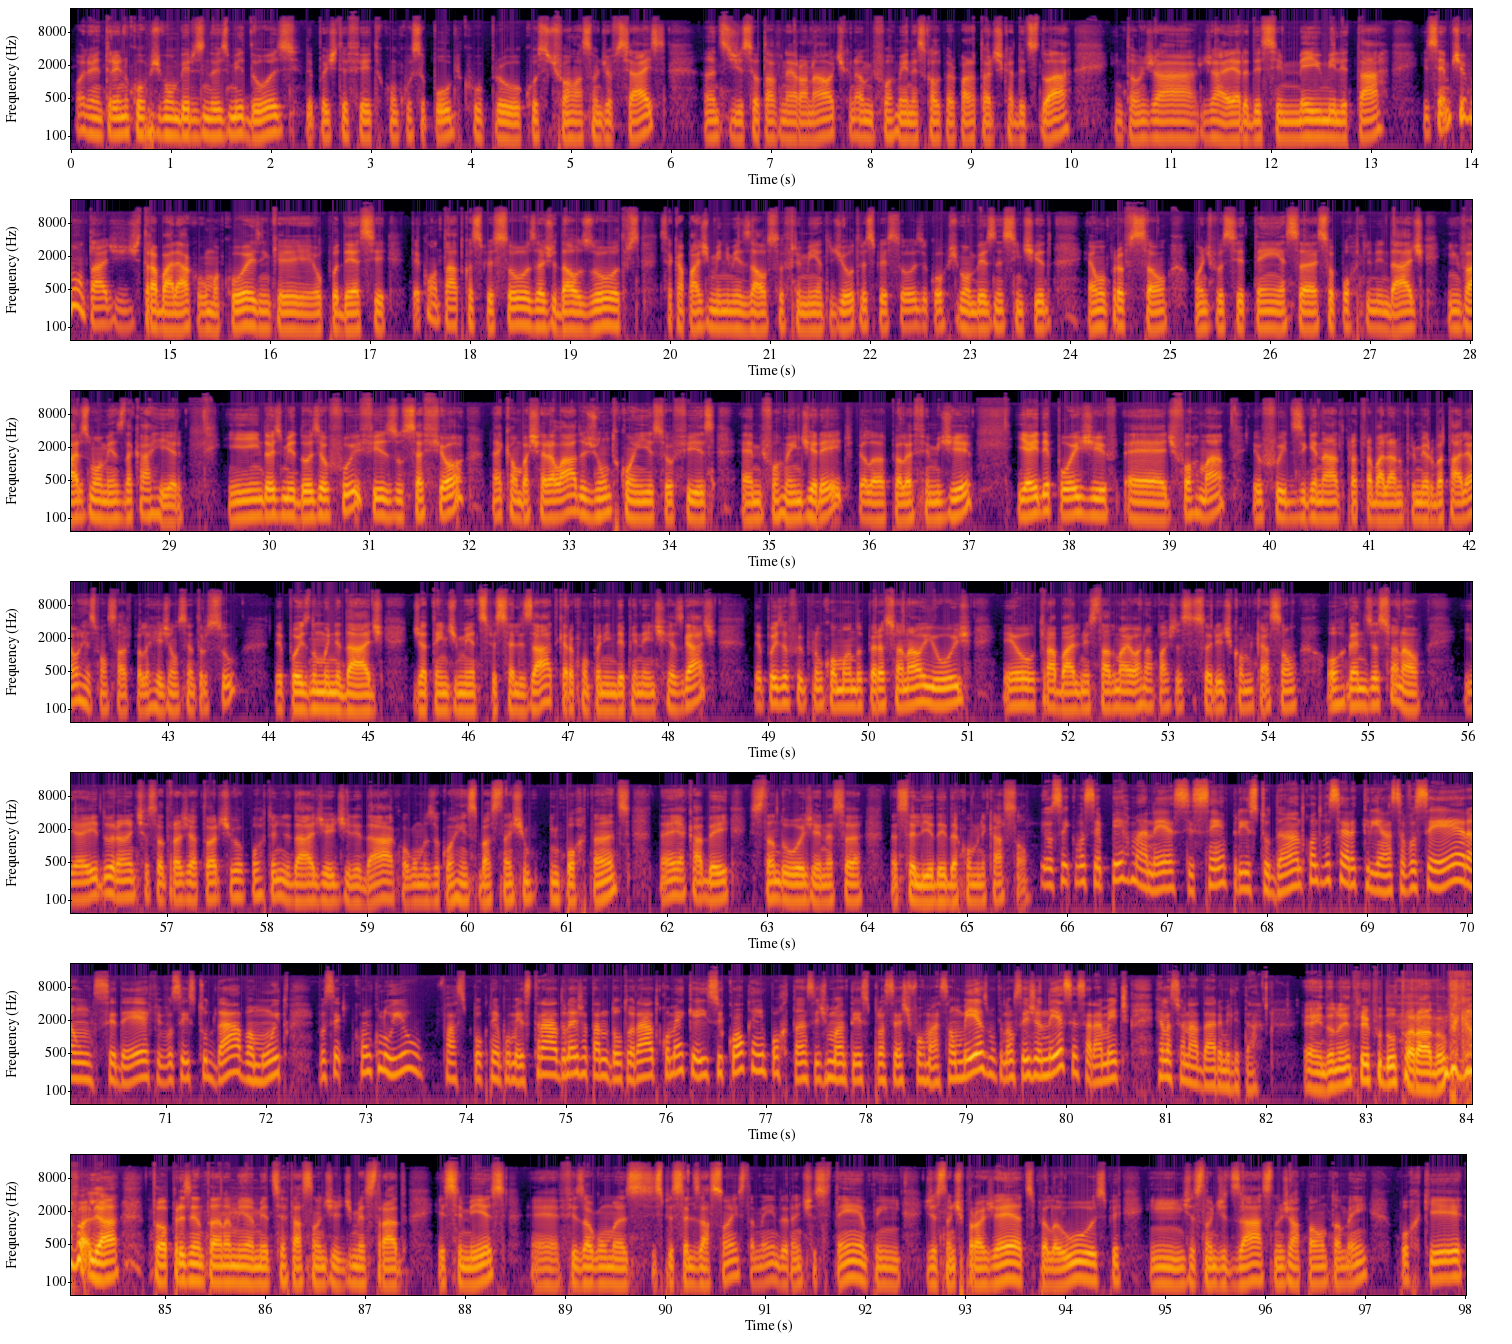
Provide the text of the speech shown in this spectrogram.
Olha, eu entrei no Corpo de Bombeiros em 2012, depois de ter feito concurso público para o curso de formação de oficiais. Antes disso, eu estava na aeronáutica, né? eu me formei na Escola Preparatória de Cadetes do Ar, então já, já era desse meio militar e sempre tive vontade de trabalhar com alguma coisa em que eu pudesse ter contato com as pessoas, ajudar os outros, ser capaz de minimizar o sofrimento de outras pessoas. E o Corpo de Bombeiros, nesse sentido, é uma profissão onde você tem essa, essa oportunidade em vários momentos da carreira. E em 2012 eu fui, fiz o CFO, né, que é um bacharelado. Junto com isso, eu fiz, é, me formei em Direito pela, pela FMG. E aí, depois de, é, de formar, eu fui designado para trabalhar no primeiro batalhão, responsável pela região Centro-Sul. Depois, numa unidade de atendimento especializado, que era a Companhia Independente de Resgate. Depois, eu fui para um comando operacional e hoje eu trabalho no Estado Maior na parte de assessoria de comunicação organizacional. E aí, durante essa trajetória, tive a oportunidade de lidar com algumas ocorrências bastante importantes, né? E acabei estando hoje nessa, nessa lida da comunicação. Eu sei que você permanece sempre estudando. Quando você era criança, você era um CDF, você estudava muito, você concluiu faz pouco tempo o mestrado, né? Já está no doutorado. Como é que é isso e qual que é a importância de manter esse processo de formação, mesmo que não seja necessariamente relacionado à área militar? É, ainda não entrei para o doutorado, não tenho que avaliar. Estou apresentando a minha, minha dissertação de, de mestrado esse mês. É, fiz algumas especializações também durante esse tempo, em gestão de projetos pela USP, em gestão de desastres no Japão também, porque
